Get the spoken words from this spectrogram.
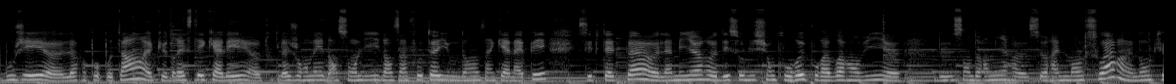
bouger leur popotin, que de rester calé toute la journée dans son lit, dans un fauteuil ou dans un canapé, c'est peut-être pas la meilleure des solutions pour eux pour avoir envie de s'endormir sereinement le soir. Donc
